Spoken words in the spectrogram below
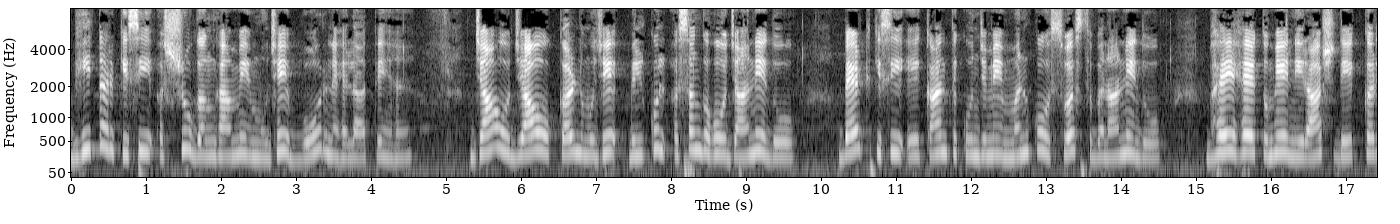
भीतर किसी अश्रु गंगा में मुझे बोर नहलाते हैं। जाओ जाओ, कर्ण मुझे बिल्कुल असंग हो जाने दो। बैठ किसी एकांत कुंज में मन को स्वस्थ बनाने दो। भय है तुम्हें निराश देखकर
